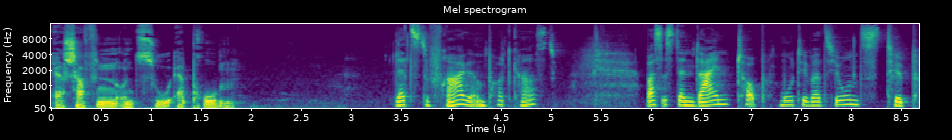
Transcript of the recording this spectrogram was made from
erschaffen und zu erproben letzte Frage im Podcast. Was ist denn dein Top-Motivationstipp?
